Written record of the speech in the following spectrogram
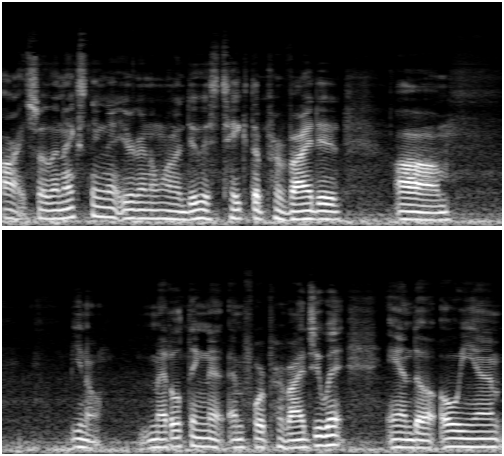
All right, so the next thing that you're gonna wanna do is take the provided, um, you know, metal thing that M4 provides you with and the OEM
